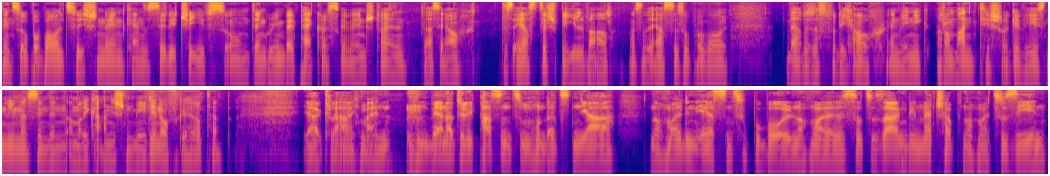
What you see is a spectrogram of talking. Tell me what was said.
den Super Bowl zwischen den Kansas City Chiefs und den Green Bay Packers gewünscht, weil das ja auch das erste Spiel war, also der erste Super Bowl wäre das für dich auch ein wenig romantischer gewesen, wie man es in den amerikanischen Medien oft gehört hat? Ja, klar. Ich meine, wäre natürlich passend zum hundertsten Jahr nochmal den ersten Super Bowl, nochmal sozusagen den Matchup nochmal zu sehen.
